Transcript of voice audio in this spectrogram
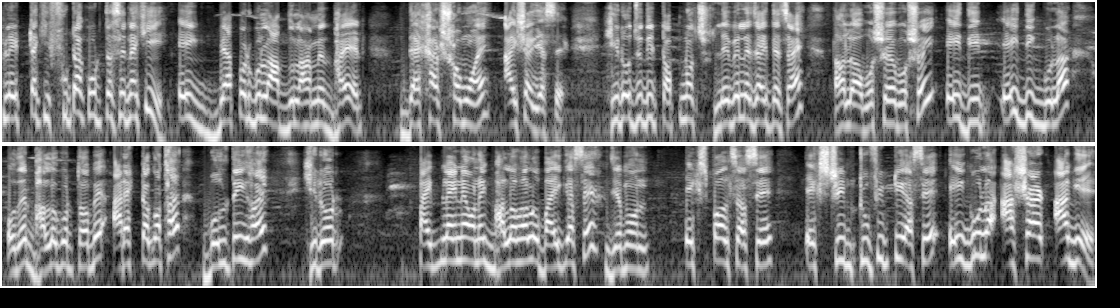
প্লেটটা কি ফুটা করতেছে নাকি? এই ব্যাপারগুলো আব্দুল আহমেদ ভাইয়ের দেখার সময় আইসা গেছে। হিরো যদি টপনচ লেভেলে যাইতে চায়, তাহলে অবশ্যই অবশ্যই এই দিক, এই দিকগুলা ওদের ভালো করতে হবে। আর একটা কথা বলতেই হয়, হিরোর পাইপলাইনে অনেক ভালো ভালো বাইক আছে, যেমন এক্সপালস আছে এক্সট্রিম টু ফিফটি আছে। এইগুলো আসার আগে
